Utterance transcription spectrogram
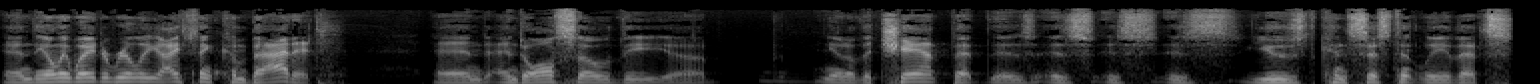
and the only way to really, I think, combat it and and also the uh, you know the chant that is is is is used consistently that's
